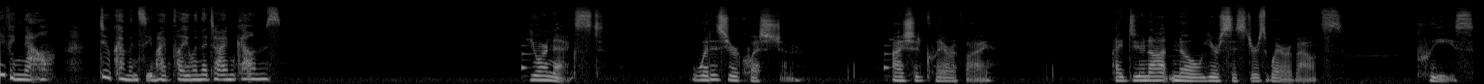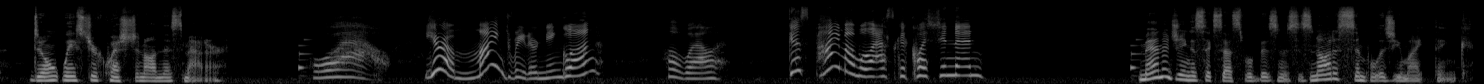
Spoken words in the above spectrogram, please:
leaving now. Do come and see my play when the time comes. You're next. What is your question? I should clarify. I do not know your sister's whereabouts. Please, don't waste your question on this matter. Wow. You're a mind reader, Ningguang. Oh well. Guess Paimon will ask a question then. Managing a successful business is not as simple as you might think.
